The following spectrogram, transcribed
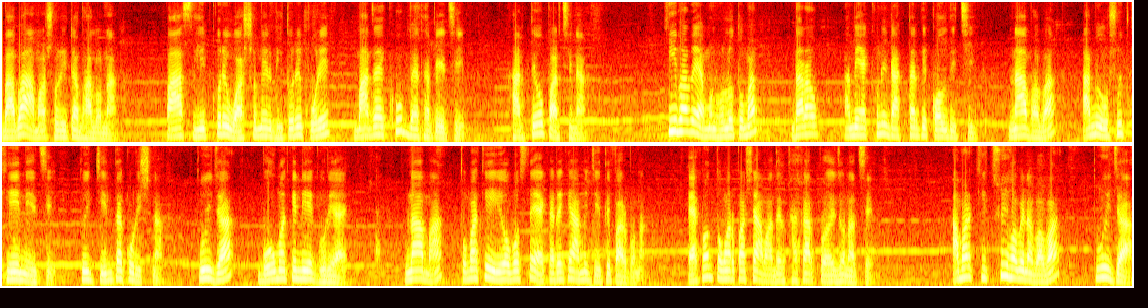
বাবা, আমার শরীরটা ভালো না। পা স্লিপ করে ওয়াশরুমের ভিতরে পড়ে মাজায় খুব ব্যথা পেয়েছি। হাঁটতেও পারছি না। কীভাবে এমন হলো তোমার? দাঁড়াও, আমি এক্ষুনি ডাক্তারকে কল দিচ্ছি। না বাবা, আমি ওষুধ খেয়ে নিয়েছি। তুই চিন্তা করিস না। তুই যা, বৌমাকে নিয়ে ঘুরে আয়। না, মা, তোমাকে এই অবস্থায় একা রেখে আমি যেতে পারব না। এখন তোমার পাশে আমাদের থাকার প্রয়োজন আছে। আমার কিচ্ছুই হবে না, বাবা। তুই যা,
